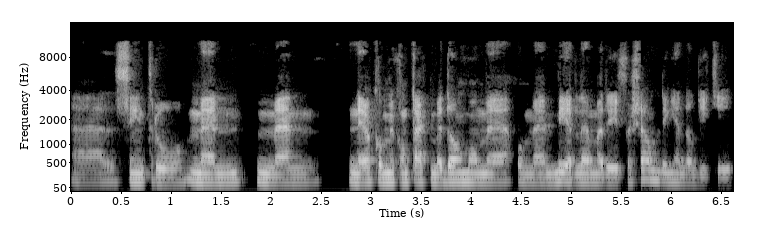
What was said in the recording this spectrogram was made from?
uh, sin tro, men, men när jag kom i kontakt med dem och med, och med medlemmar i församlingen de gick i,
